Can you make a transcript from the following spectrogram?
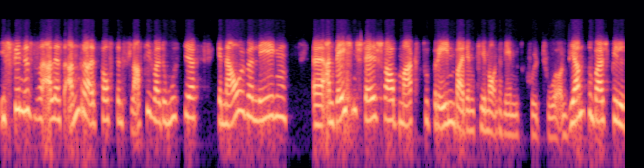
Ich finde, es ist alles andere als soft und fluffy, weil du musst dir genau überlegen, äh, an welchen Stellschrauben magst du drehen bei dem Thema Unternehmenskultur. Und wir haben zum Beispiel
